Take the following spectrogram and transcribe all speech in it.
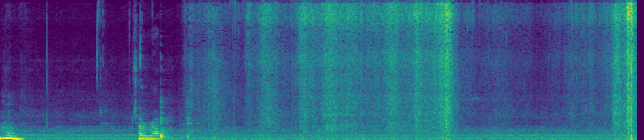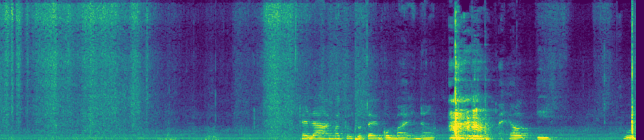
Mm. Sarap. Kailangan matuto tayong kumain ng healthy food.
